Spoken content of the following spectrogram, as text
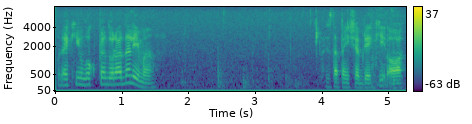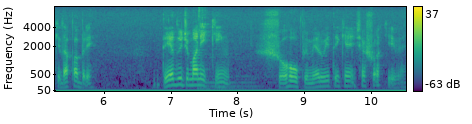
Bonequinho louco pendurado ali, mano. Se dá pra gente abrir aqui. Ó, aqui dá pra abrir. Dedo de manequim. Show. O primeiro item que a gente achou aqui, velho.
